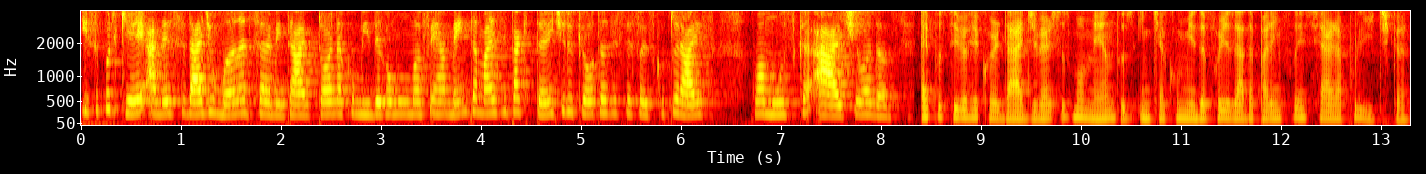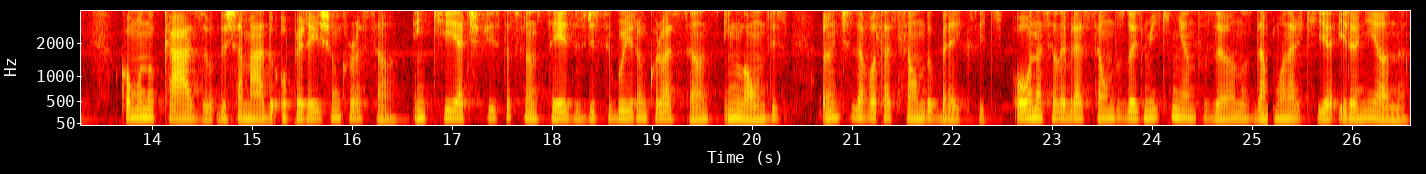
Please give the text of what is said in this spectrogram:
Isso porque a necessidade humana de se alimentar torna a comida como uma ferramenta mais impactante do que outras expressões culturais, como a música, a arte ou a dança. É possível recordar diversos momentos em que a comida foi usada para influenciar a política, como no caso do chamado Operation Croissant, em que ativistas franceses distribuíram croissants em Londres antes da votação do Brexit, ou na celebração dos 2.500 anos da monarquia iraniana,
